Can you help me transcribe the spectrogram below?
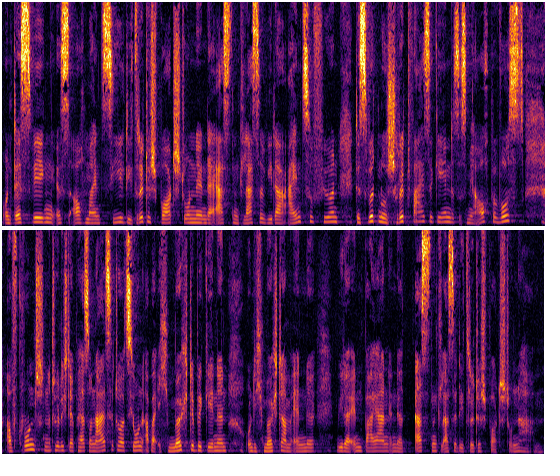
Und deswegen ist auch mein Ziel, die dritte Sportstunde in der ersten Klasse wieder einzuführen. Das wird nur schrittweise gehen, das ist mir auch bewusst, aufgrund natürlich der Personalsituation. Aber ich möchte beginnen und ich möchte am Ende wieder in Bayern in der ersten Klasse die dritte Sportstunde haben.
